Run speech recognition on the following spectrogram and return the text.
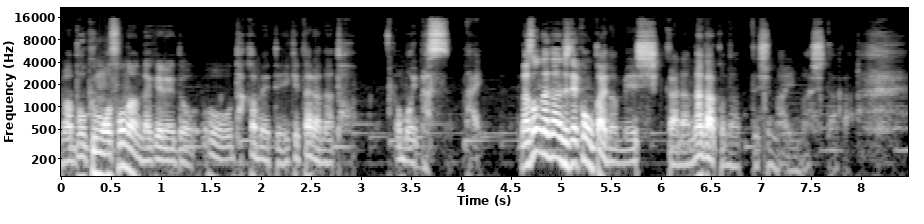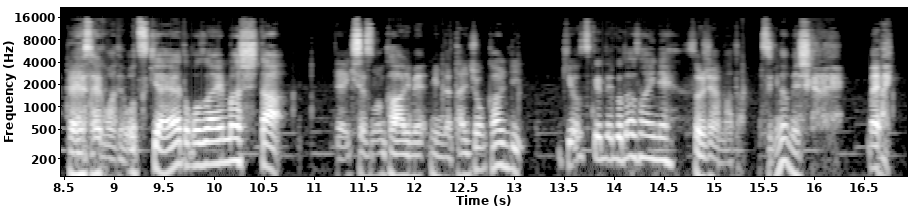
まあ、僕もそうなんだけれど、高めていけたらなと思います。はい。まあ、そんな感じで今回の飯から長くなってしまいましたが、えー、最後までお付き合いありがとうございました。えー、季節の変わり目、みんな体調管理気をつけてくださいね。それじゃあまた次の飯からね。バイバイ。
